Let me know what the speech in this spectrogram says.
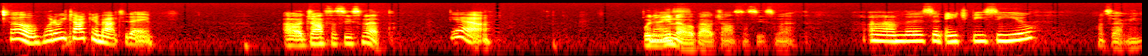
So, what are we talking about today? Uh, Johnson C. Smith. Yeah, What do you know about Johnson C. Smith? um, that is an HBCU, What's that mean?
